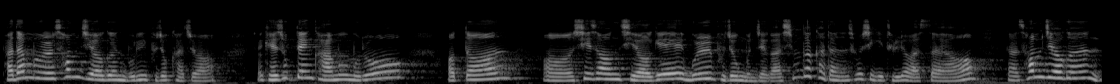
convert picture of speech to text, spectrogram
바닷물 섬 지역은 물이 부족하죠. 자, 계속된 가뭄으로 어떤 어, 시성 지역의 물 부족 문제가 심각하다는 소식이 들려왔어요. 그러니까 섬 지역은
